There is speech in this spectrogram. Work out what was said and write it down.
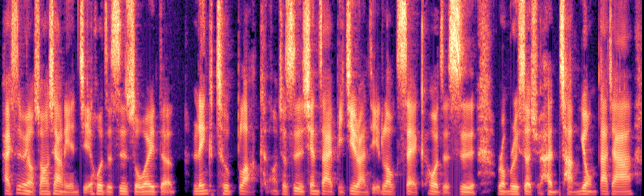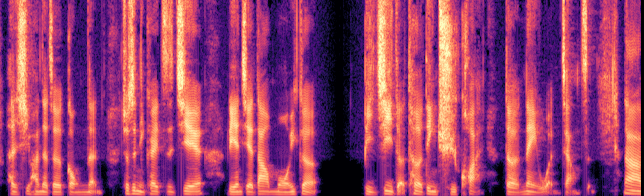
还是没有双向连接，或者是所谓的 Link to Block 啊，就是现在笔记软体 Logseq 或者是 Roam Research 很常用，大家很喜欢的这个功能，就是你可以直接。连接到某一个笔记的特定区块的内文，这样子。那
